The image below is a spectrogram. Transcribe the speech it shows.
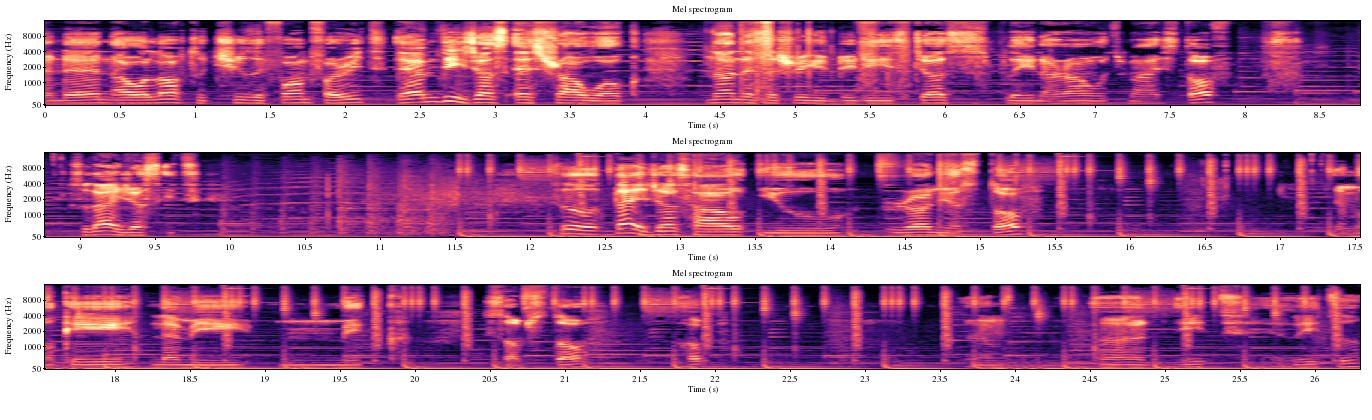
And then i would love to choose a font for it. Um this is just extra work. Not necessary you do this just playing around with my stuff. So that is just it. So that is just how you run your stuff. Um, okay let me make some stuff up add it a little.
